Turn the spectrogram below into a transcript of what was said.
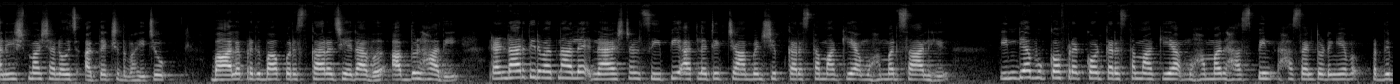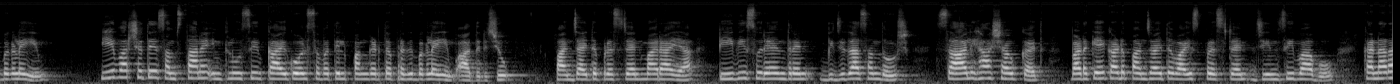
അനീഷ്മ ഷനോജ് അധ്യക്ഷത വഹിച്ചു. ബാലപ്രതിഭാ പുരസ്കാര ജേതാവ് അബ്ദുൾ ഹാദി രണ്ടായിരത്തി ഇരുപത്തിനാല് national C P athletic championship കരസ്ഥമാക്കിയ Muhammad Salih India book of record കരസ്ഥമാക്കിയ മുഹമ്മദ് ഹസ്ബിൻ ഹസൻ തുടങ്ങിയ പ്രതിഭകളെയും ഈ വർഷത്തെ സംസ്ഥാന ഇൻക്ലൂസീവ് കായികോത്സവത്തിൽ പങ്കെടുത്ത പ്രതിഭകളെയും ആദരിച്ചു. പഞ്ചായത്ത് പ്രസിഡന്റ്മാരായ T V Surendran Vijitha Santhosh Saliha Shoukath Vadakkekad panchayat vice president Jincy Babu Canara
